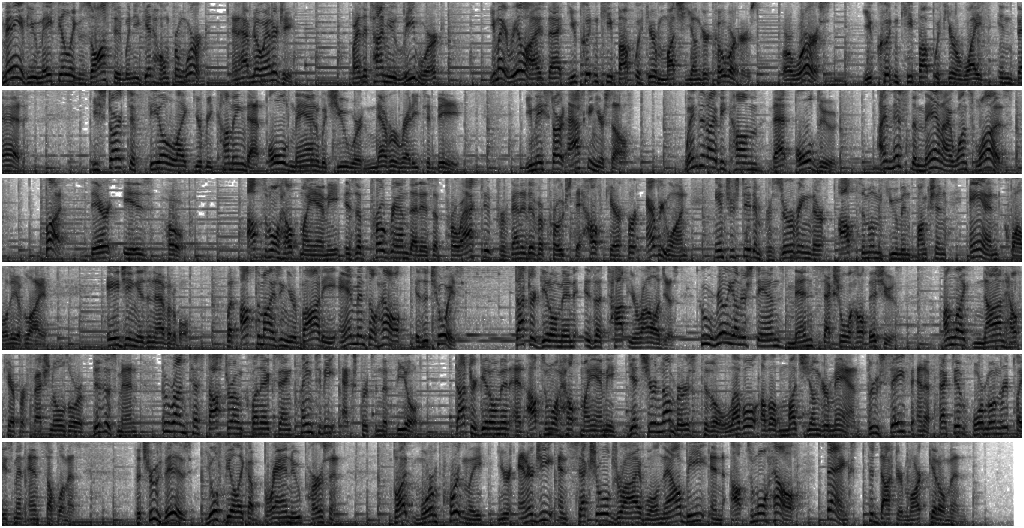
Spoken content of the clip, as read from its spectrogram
Many of you may feel exhausted when you get home from work and have no energy. By the time you leave work, you might realize that you couldn't keep up with your much younger coworkers. Or worse, you couldn't keep up with your wife in bed. You start to feel like you're becoming that old man which you were never ready to be. You may start asking yourself, when did I become that old dude? I miss the man I once was. But there is hope. Optimal Health Miami is a program that is a proactive, preventative approach to healthcare for everyone interested in preserving their optimum human function and quality of life. Aging is inevitable, but optimizing your body and mental health is a choice. Dr. Gittelman is a top urologist who really understands men's sexual health issues. Unlike non healthcare professionals or businessmen who run testosterone clinics and claim to be experts in the field, Dr. Gittelman at Optimal Health Miami gets your numbers to the level of a much younger man through safe and effective hormone replacement and supplements. The truth is, you'll feel like a brand new person. But more importantly, your energy and sexual drive will now be in optimal health thanks to Dr. Marc Gittelman.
